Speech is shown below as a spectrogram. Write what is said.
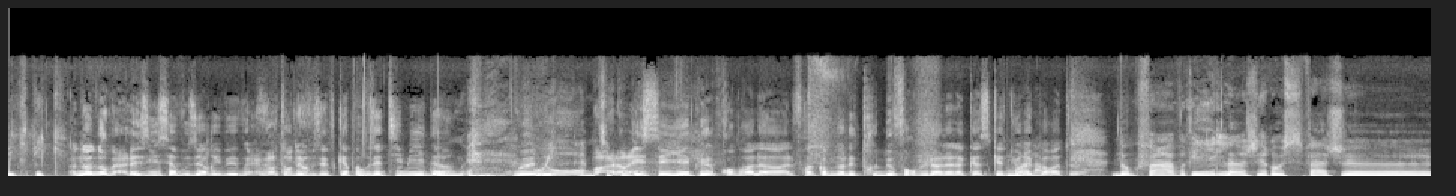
expliques. Ah Non, non, mais allez-y, ça vous est arrivé. Euh, Attendez, vous êtes capable, vous êtes timide? Mais Oui, non, Bah, alors essayez, puis elle prendra la, elle fera comme dans les trucs de Formule 1, elle a la casquette du réparateur. Donc fin avril, j'ai reçu, enfin, je,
